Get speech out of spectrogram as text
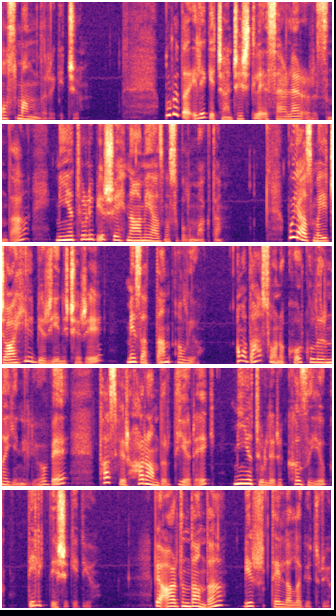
Osmanlılara geçiyor. Burada ele geçen çeşitli eserler arasında minyatürlü bir şehname yazması bulunmakta. Bu yazmayı cahil bir yeniçeri mezattan alıyor. Ama daha sonra korkularına yeniliyor ve tasvir haramdır diyerek minyatürleri kazıyıp delik deşik ediyor. Ve ardından da bir tellala götürüyor.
